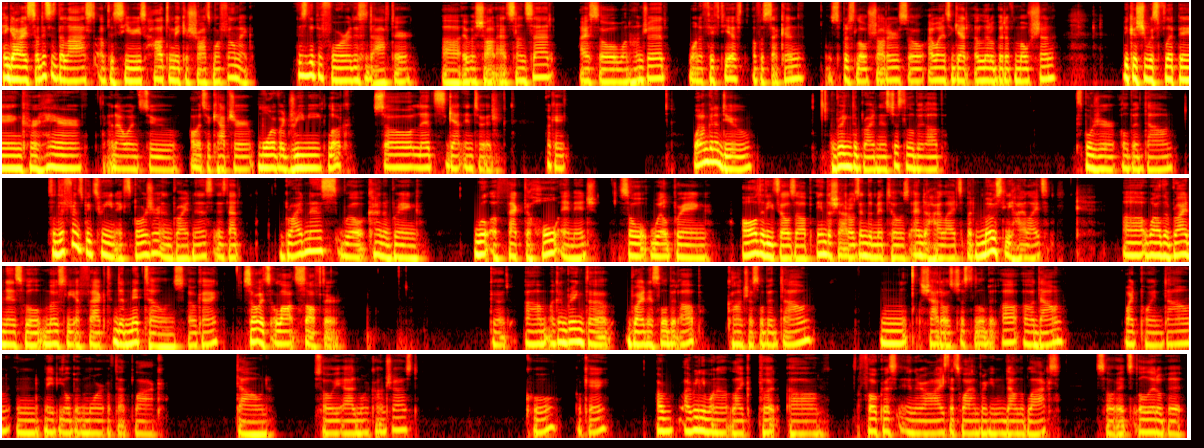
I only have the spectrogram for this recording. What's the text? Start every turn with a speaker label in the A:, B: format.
A: Hey guys, so this is the last of the series how to make your shots more filmic. This is the before, this is the after. Uh, it was shot at sunset, ISO 100, 1 50th of a second, super slow shutter, so I wanted to get a little bit of motion because she was flipping her hair and I wanted to I wanted to capture more of a dreamy look. So let's get into it. Okay. What I'm gonna do, bring the brightness just a little bit up, exposure a little bit down. So the difference between exposure and brightness is that brightness will kind of bring, will affect the whole image. So will bring all the details up in the shadows, in the midtones and the highlights, but mostly highlights. Uh, while the brightness will mostly affect the midtones, okay? So it's a lot softer. Good. Um, I'm gonna bring the brightness a little bit up, contrast a little bit down, mm, shadows just a little bit up, uh, down, white point down, and maybe a little bit more of that black down. So we add more contrast. Cool. Okay. I, I really want to like put uh, focus in their eyes. That's why I'm bringing down the blacks. So it's a little bit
